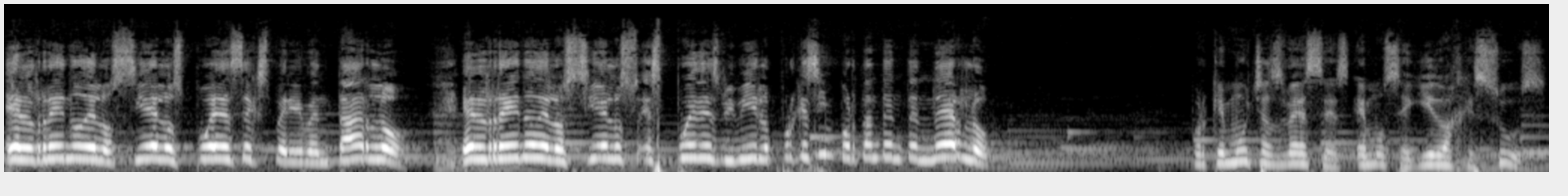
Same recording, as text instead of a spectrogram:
El reino de los cielos puedes experimentarlo. El reino de los cielos es puedes vivirlo, porque es importante entenderlo. Porque muchas veces hemos seguido a Jesús,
